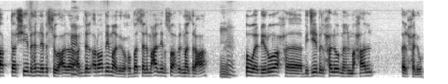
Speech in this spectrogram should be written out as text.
أكثر شيء هن بالسوق. على م. عند الأراضي ما بيروحوا. بس المعلم صاحب المزرعة م. هو بيروح بيجيب الحلو من المحل الحلو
